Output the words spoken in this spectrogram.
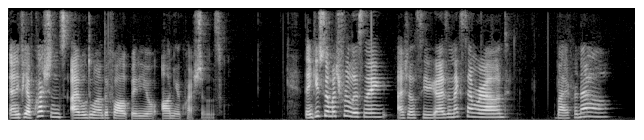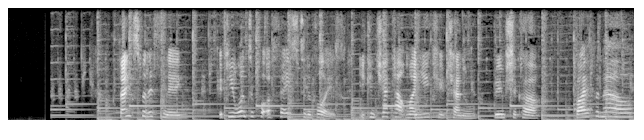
And if you have questions, I will do another follow up video on your questions. Thank you so much for listening. I shall see you guys the next time around. Bye for now. Thanks for listening. If you want to put a face to the voice, you can check out my YouTube channel, Boom Shikha. Bye for now.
